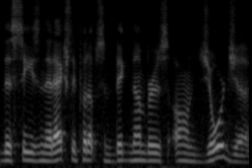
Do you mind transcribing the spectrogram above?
this season that actually put up some big numbers on Georgia.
